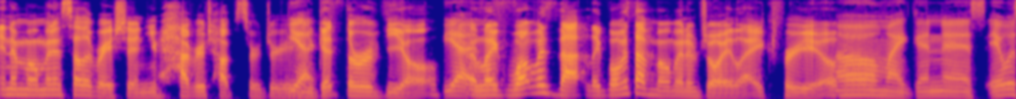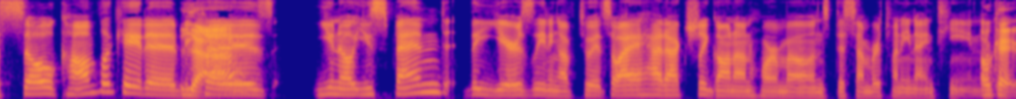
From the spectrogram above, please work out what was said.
in a moment of celebration, you have your top surgery and you get the reveal. Yeah. and like, what was that? Like, what was that moment of joy like for you? oh my goodness it was so complicated Yeah. because you know you spend the years leading up to it so i had actually gone on hormones december 2019 okay,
